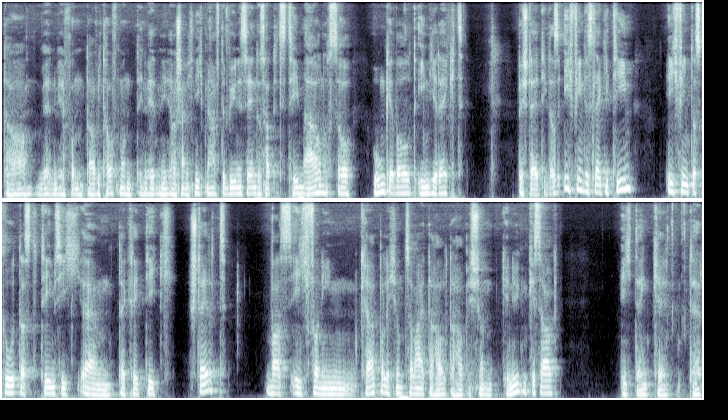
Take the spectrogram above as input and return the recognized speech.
da werden wir von David Hoffmann, den werden wir wahrscheinlich nicht mehr auf der Bühne sehen. Das hat jetzt Tim auch noch so ungewollt, indirekt bestätigt. Also ich finde es legitim. Ich finde das gut, dass das Team sich ähm, der Kritik stellt. Was ich von ihm körperlich und so weiter halte, habe ich schon genügend gesagt ich denke, der,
